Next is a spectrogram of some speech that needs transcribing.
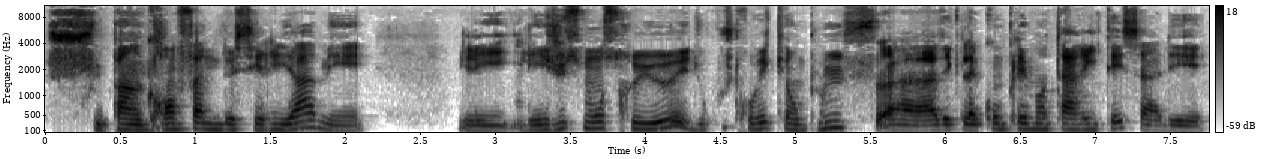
je suis pas un grand fan de Serie A, mais il est, il est juste monstrueux et du coup je trouvais qu'en plus euh, avec la complémentarité ça allait,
